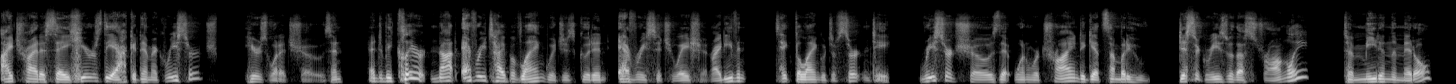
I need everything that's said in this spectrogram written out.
I try to say, here's the academic research, here's what it shows. And, and to be clear, not every type of language is good in every situation, right? Even take the language of certainty research shows that when we're trying to get somebody who disagrees with us strongly to meet in the middle,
